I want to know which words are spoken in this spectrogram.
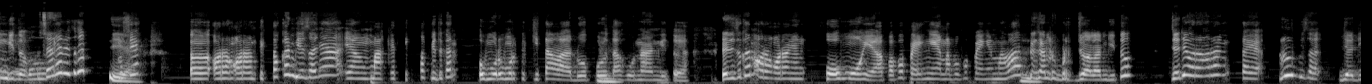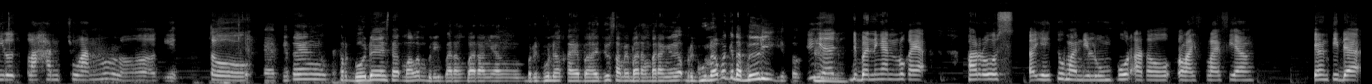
bener gitu banget. misalnya itu kan iya. maksudnya eh, orang-orang TikTok kan biasanya yang make TikTok gitu kan umur-umur ke kita lah 20 Hmm. tahunan gitu ya dan itu kan orang-orang yang FOMO ya apa-apa pengen apa-apa pengen malah Hmm. dengan lu berjualan gitu jadi orang-orang kayak lu bisa jadi lahan cuan lu loh gitu Kayak kita yang tergoda ya setiap malam beli barang-barang yang berguna kayak baju sampai barang-barang yang gak berguna apa kita beli gitu. Iya, Hmm. dibandingkan lu kayak harus eh, yaitu mandi lumpur atau live live yang yang tidak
